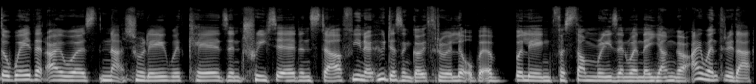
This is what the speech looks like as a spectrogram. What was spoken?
The way that I was naturally with kids and treated and stuff, you know, who doesn't go through a little bit of bullying for some reason when they're younger? I went through that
